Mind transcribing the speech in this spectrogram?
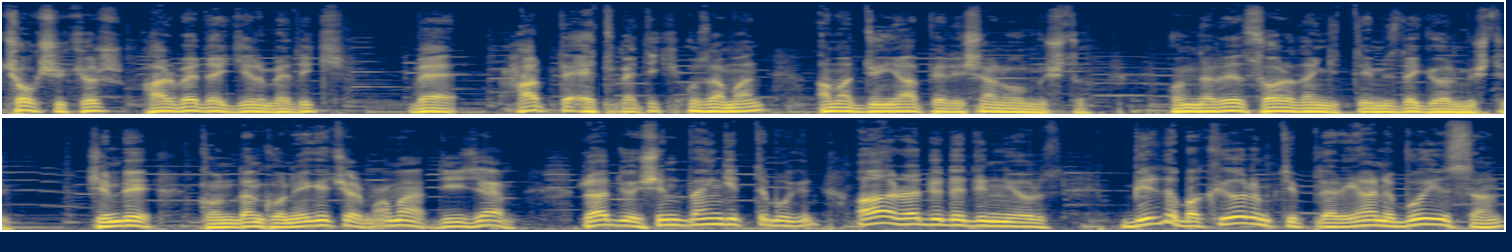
çok şükür harbe de girmedik ve harp de etmedik o zaman ama dünya perişan olmuştu. Onları sonradan gittiğimizde görmüştük. Şimdi konudan konuya geçiyorum ama diyeceğim. Radyo şimdi ben gittim bugün. Aa radyoda dinliyoruz. Bir de bakıyorum tiplere yani bu insan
